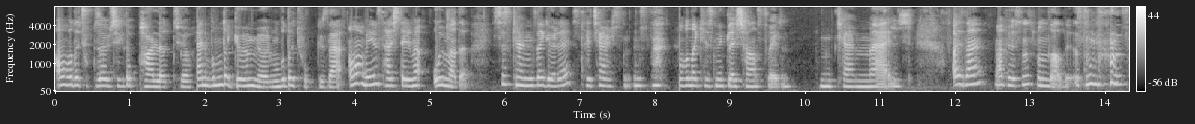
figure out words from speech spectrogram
Ama bu da çok güzel bir şekilde parlatıyor. Yani bunu da gömmüyorum. Bu da çok güzel. Ama benim saçlarıma uymadı. Siz kendinize göre seçersiniz. Buna kesinlikle şans verin. Mükemmel. O yüzden ne yapıyorsunuz? Bunu da alıyorsunuz.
